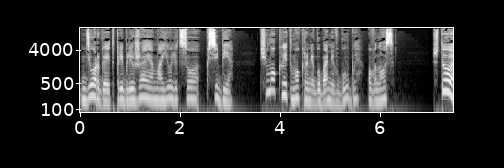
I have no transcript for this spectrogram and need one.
дергает, приближая мое лицо к себе. Чмокает мокрыми губами в губы, в нос. «Что,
